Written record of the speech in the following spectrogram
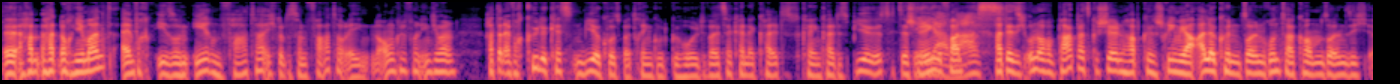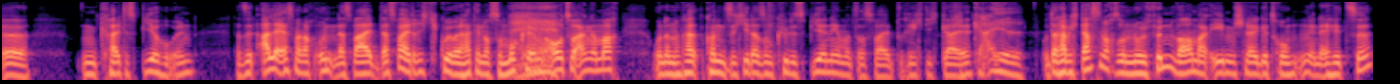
äh, hat noch jemand, einfach eh so ein Ehrenvater, ich glaube, das war ein Vater oder irgendein Onkel von irgendjemandem, hat dann einfach kühle Kästen Bier kurz bei Trinkgut geholt, weil es ja keine kaltes, kein kaltes Bier ist. Ist sehr schnell Digga, hingefahren. was? Hat er sich unten auf den Parkplatz gestellt und hat geschrieben, ja, alle können, sollen runterkommen, sollen sich äh, ein kaltes Bier holen. Dann sind alle erstmal nach unten. Das war halt, das war halt richtig cool, weil er hat ja noch so Mucke im Auto angemacht und dann konnte sich jeder so ein kühles Bier nehmen und das war halt richtig geil. Geil. Und dann habe ich das noch so ein 05er mal eben schnell getrunken in der Hitze.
